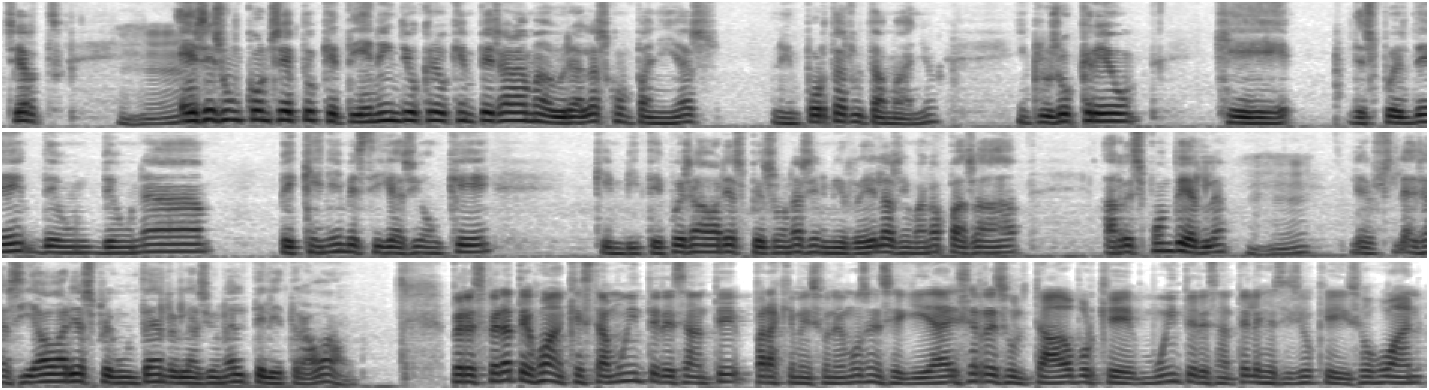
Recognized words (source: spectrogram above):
¿cierto? Ese es un concepto que tienen, yo creo que empezar a madurar las compañías, no importa su tamaño. Incluso creo que después de, de, de una pequeña investigación que, que invité pues a varias personas en mi red la semana pasada a responderla. les, les, hacía varias preguntas en relación al teletrabajo. Pero espérate Juan, que está muy interesante para que mencionemos enseguida ese resultado, porque muy interesante el ejercicio que hizo Juan.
